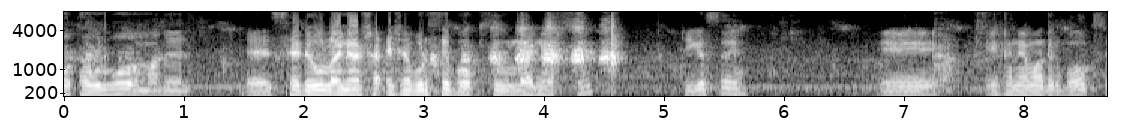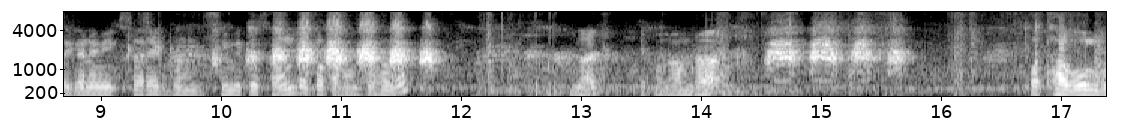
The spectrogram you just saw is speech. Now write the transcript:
কথা বলব আমাদের সেডেও লাইন এসে পড়ছে, বক্সেও লাইন আসছে। ঠিক আছে? এখানে আমাদের বক্স, এখানে মিক্সার একদম সীমিত সাউন্ডে কথা বলতে হবে। এখন আমরা কথা বলব।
